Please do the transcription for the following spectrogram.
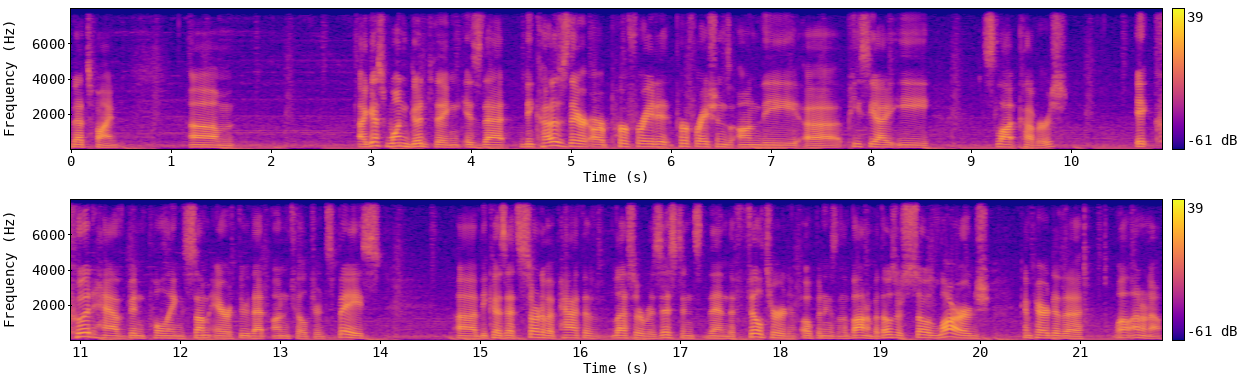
That's fine. Um, I guess one good thing is that because there are perforated perforations on the uh, PCIe slot covers, it could have been pulling some air through that unfiltered space uh, because that's sort of a path of lesser resistance than the filtered openings on the bottom. But those are so large compared to the, well, I don't know.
